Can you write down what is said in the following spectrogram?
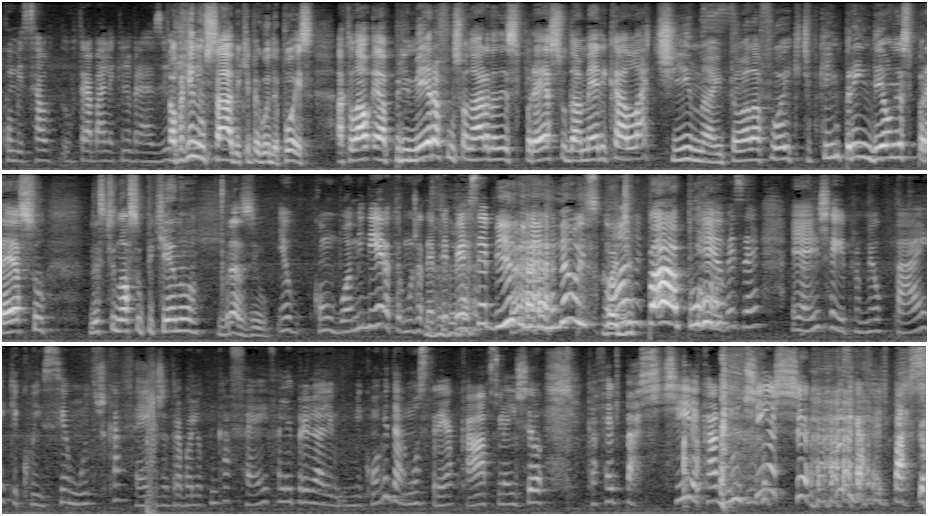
começar o, o trabalho aqui no Brasil. Ah, pra quem não sabe, que pegou depois, a Clau é a primeira funcionária da Nespresso da América Latina. Então ela foi que, tipo, quem empreendeu o Nespresso neste nosso pequeno Brasil. Eu, como boa mineira, todo mundo já deve ter percebido, né? Não Gosto escolhe. de papo! É, pois é. E aí cheguei pro meu pai, que conhecia muito de café, que já trabalhou com café, e falei para ele, olha, me convidaram, mostrei a cápsula, ele cheirou café de pastilha, cara, não tinha cheiro. Mas café de pastilha.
